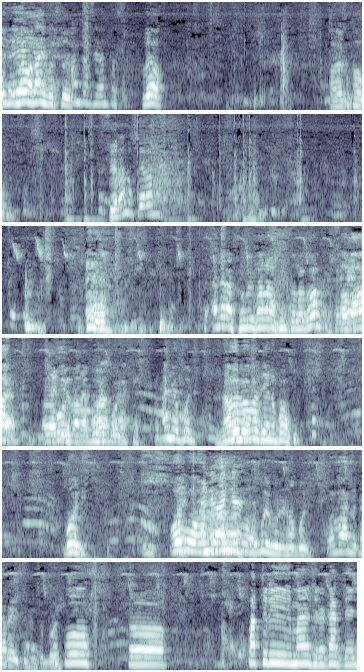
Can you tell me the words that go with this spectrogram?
এই যে লেও নাই হচ্ছে আনতাছি আনতাছি লেও আর তো সেরানো সেরানো আনারা খুবই ভালো আছেন তো লগো সবাই বল বল বল বল আনো বোন যাও বাবা যেন বউ বল ও বল আনে, আনে। বল বল সব বল ও আমি খারে এই তো ও তো পাত্রী মায়ের ডাক দেন।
